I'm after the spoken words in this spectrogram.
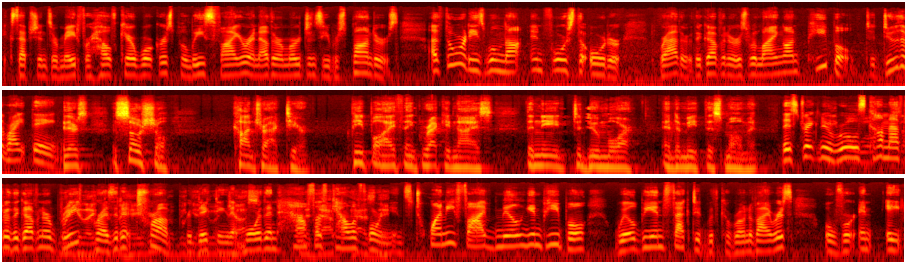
Exceptions are made for healthcare workers, police, fire, and other emergency responders. Authorities will not enforce the order. Rather, the governor is relying on people to do the right thing. There's a social contract here. People, I think, recognize the need to do more and to meet this moment. The strict new rules come after the governor briefed President Trump, predicting that more than half of Californians, 25 million people, will be infected with coronavirus over an eight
